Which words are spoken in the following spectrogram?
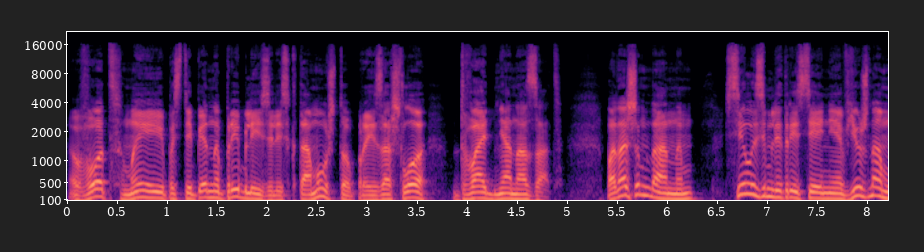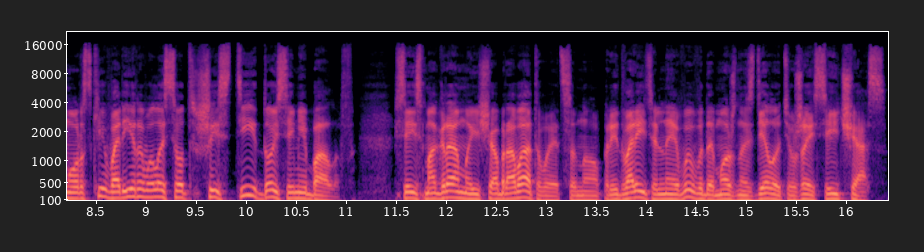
Вот мы постепенно приблизились к тому, что произошло два дня назад. По нашим данным, Сила землетрясения в Южноморске варьировалась от 6 до 7 баллов. Сейсмограмма еще обрабатывается, но предварительные выводы можно сделать уже сейчас.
